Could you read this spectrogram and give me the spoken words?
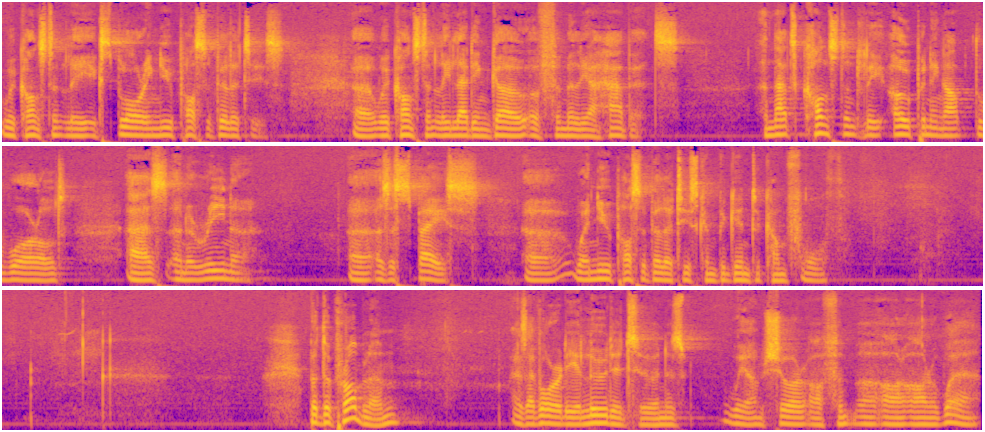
We're constantly exploring new possibilities. Uh, we're constantly letting go of familiar habits. And that's constantly opening up the world as an arena, uh, as a space uh, where new possibilities can begin to come forth. But the problem, as I've already alluded to, and as we, I'm sure, are, are, are aware,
